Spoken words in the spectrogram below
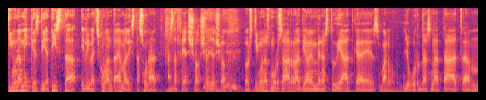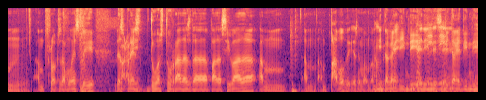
tinc un amic que és dietista i li vaig comentar i em va dir, està sonat, has de fer això, això i això. Llavors tinc un esmorzar relativament ben estudiat, que és, bueno, iogurt desnatat amb, amb flocs de muesli, després dues torrades de pa de cibada amb, amb, amb pavo, diguéssim, amb, amb Amb pit de gall d'indi, sí. pit de gall d'indi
